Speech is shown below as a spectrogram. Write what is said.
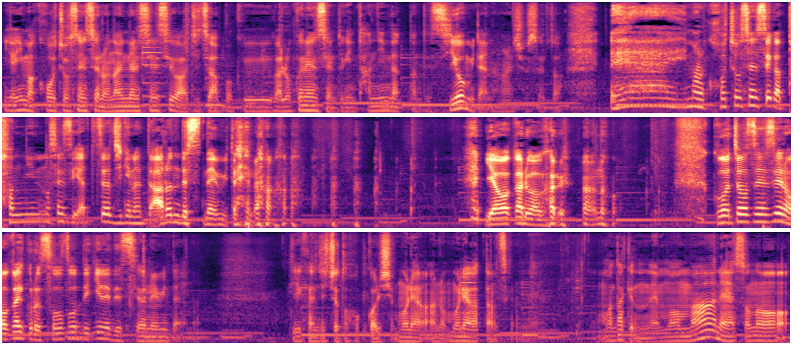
いや、今校長先生の何々先生は実は僕が6年生の時に担任だったんですよ、みたいな話をすると、えー、今の校長先生が担任の先生やってた時期なんてあるんですね、みたいな。いや、わかるわかる。あの、校長先生の若い頃想像できないですよね、みたいな。っていう感じでちょっとほっこりして盛りあの盛り上がったんですけどね。まあ、だけどね、もうまあね、その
